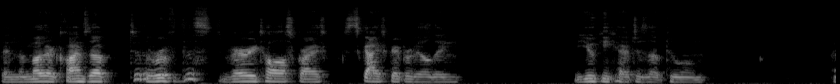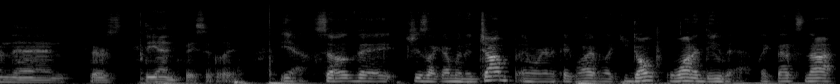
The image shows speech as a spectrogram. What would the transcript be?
Then the mother climbs up to the roof of this very tall sky- skyscraper building. Yuki catches up to him. And then there's the end, basically. Yeah. So they, she's like, I'm gonna jump and we're gonna take life. Like, you don't want to do that. Like, that's not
